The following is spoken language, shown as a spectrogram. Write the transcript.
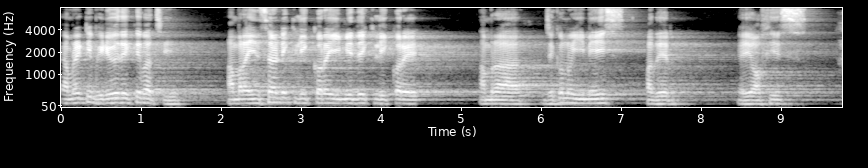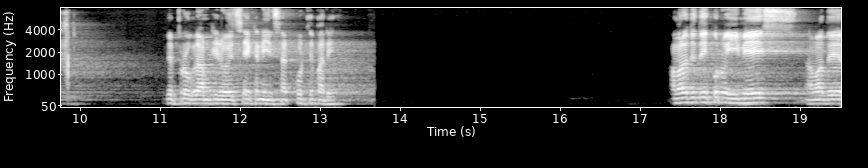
আমরা একটি ভিডিও দেখতে পাচ্ছি। আমরা ইনসার্টে ক্লিক করে ইমেজে ক্লিক করে আমরা যে কোনো ইমেজ আমাদের এই অফিস যে প্রোগ্রামটি রয়েছে, এখানে ইনসার্ট করতে পারি। আমরা যদি কোনো ইমেজ আমাদের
